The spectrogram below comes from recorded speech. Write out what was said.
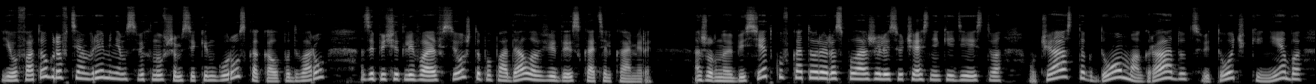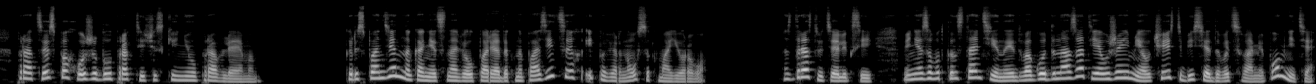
Его фотограф тем временем свихнувшимся кенгуру скакал по двору, запечатлевая все, что попадало в видоискатель камеры — ажурную беседку, в которой расположились участники действа, участок, дом, ограду, цветочки, небо, процесс, похоже, был практически неуправляемым. Корреспондент, наконец, навел порядок на позициях и повернулся к Майорову. «Здравствуйте, Алексей. Меня зовут Константин, и два года назад я уже имел честь беседовать с вами, помните?»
